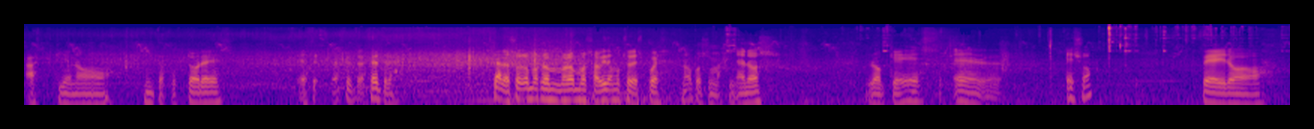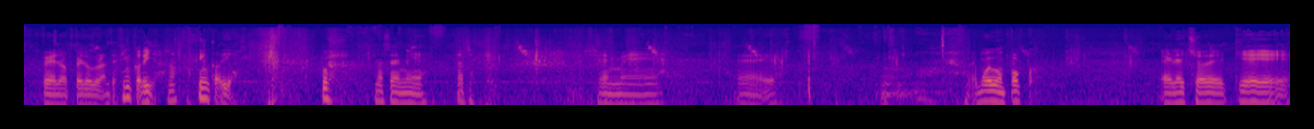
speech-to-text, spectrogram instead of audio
accionó interruptores, etcétera, etcétera, etcétera. Claro, eso lo hemos, sabido mucho después, ¿no? Pues imaginaros lo que es eso, pero, pero, pero durante cinco días, ¿no? Cinco días. No sé, me, no sé, se me eh, remueve un poco el hecho de que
